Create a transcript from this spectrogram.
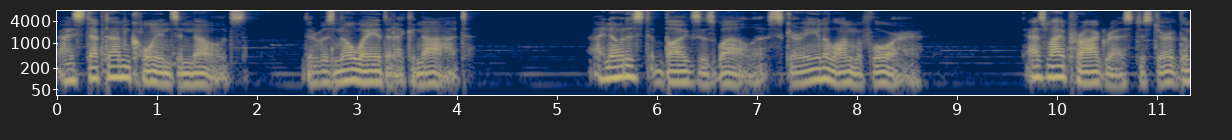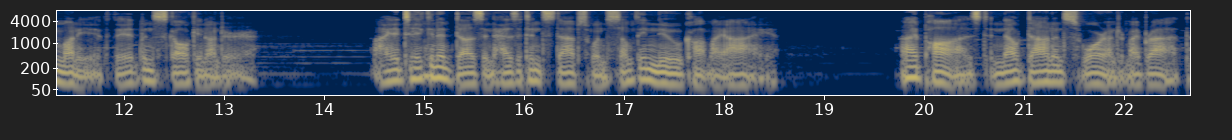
I stepped on coins and notes. There was no way that I could not. I noticed bugs as well, scurrying along the floor as my progress disturbed the money if they had been skulking under. I had taken a dozen hesitant steps when something new caught my eye. I paused and knelt down and swore under my breath.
